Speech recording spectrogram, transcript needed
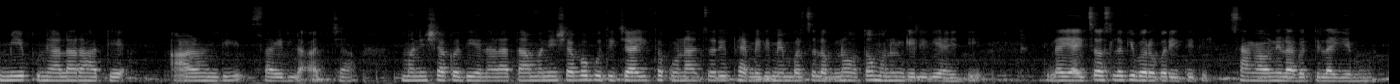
मी पुण्याला राहते आळंदी साईडला. अच्छा. मनीषा कधी येणार? आता मनीषा बघू. तिच्या इथं कोणाचं तरी फॅमिली मेंबरचं लग्न होतं म्हणून गेलेली आहे ती. तिला यायचं असलं की बरोबर येते ती. सांगावं नाही लागत तिला ये म्हणून.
